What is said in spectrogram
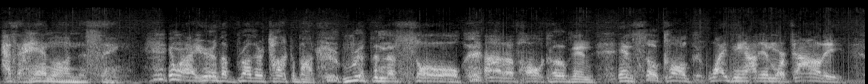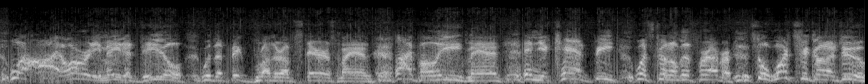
has a handle on this thing. And when I hear the brother talk about ripping the soul out of Hulk Hogan and so-called wiping out immortality, well, I already made a deal with the big brother upstairs, man. I believe, man, and you can't beat what's gonna live forever. So what you gonna do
